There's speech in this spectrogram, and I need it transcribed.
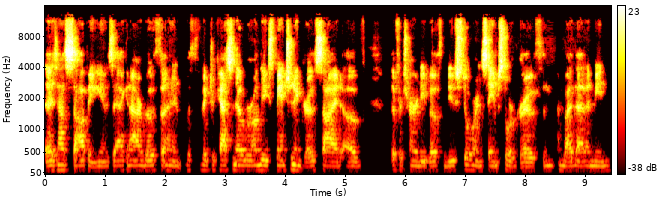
is not stopping. You know, Zach and I are both in, with Victor Casanova on the expansion and growth side of the fraternity, both new store and same store growth, and, and by that I mean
